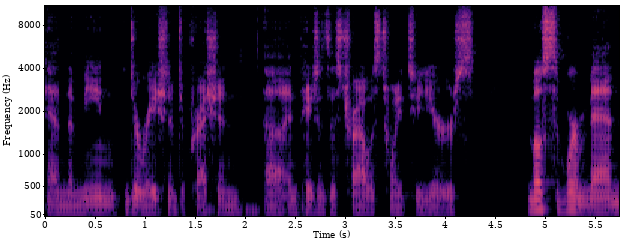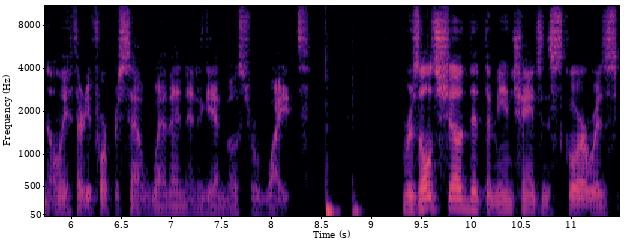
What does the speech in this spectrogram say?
and the mean duration of depression uh, in patients this trial was 22 years. Most were men, only 34% women, and again, most were white. Results showed that the mean change in score was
